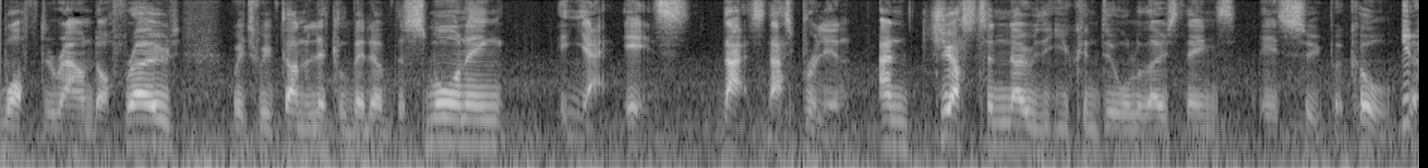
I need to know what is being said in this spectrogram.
waft around off road, which we've done a little bit of this morning. Yeah, it's that's that's brilliant. And just to know that you can do all of those things is super cool. You know,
